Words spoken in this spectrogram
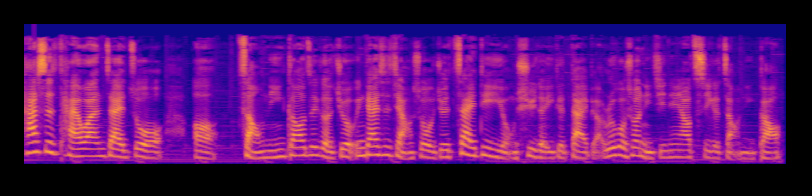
他是台湾在做呃。枣泥糕这个就应该是讲说，我觉得在地永续的一个代表。如果说你今天要吃一个枣泥糕，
